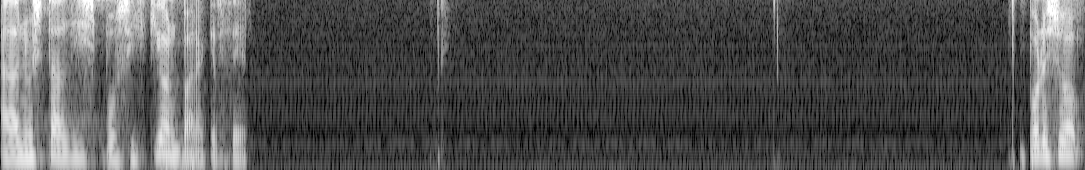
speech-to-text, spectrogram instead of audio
a nuestra disposición para crecer. Por eso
